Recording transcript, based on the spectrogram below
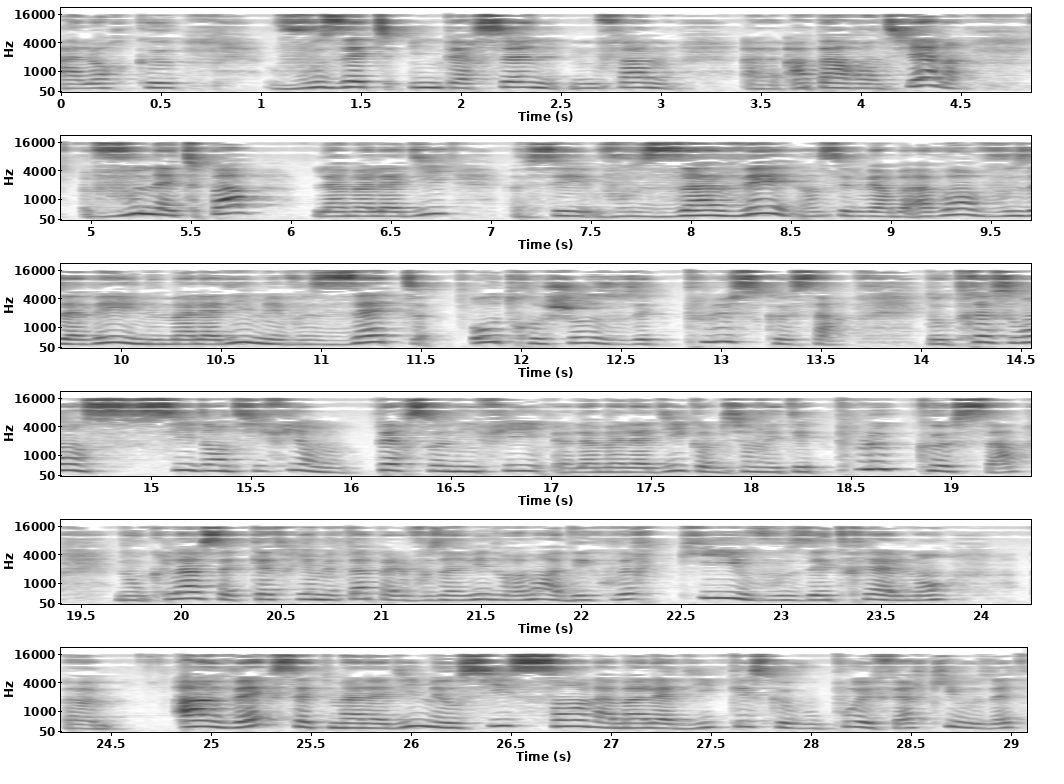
alors que vous êtes une personne, une femme euh, à part entière, vous n'êtes pas la maladie, c'est vous avez, hein, c'est le verbe avoir, vous avez une maladie, mais vous êtes autre chose, vous êtes plus que ça. Donc très souvent, on s'identifie, on personnifie la maladie comme si on n'était plus que ça. Donc là, cette quatrième étape, elle vous invite vraiment à découvrir qui vous êtes réellement. Euh, avec cette maladie, mais aussi sans la maladie, qu'est-ce que vous pouvez faire, qui vous êtes,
